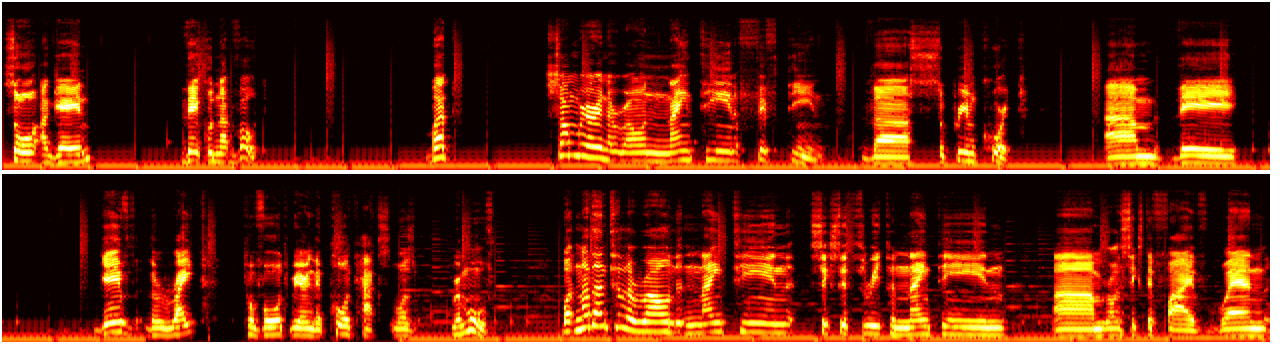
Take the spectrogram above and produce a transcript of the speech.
So again, they could not vote. But somewhere in around 1915, the Supreme Court, um, they gave the right to vote wherein the poll tax was removed. But not until around 1963 to 19 um, around 65 when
